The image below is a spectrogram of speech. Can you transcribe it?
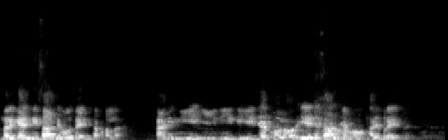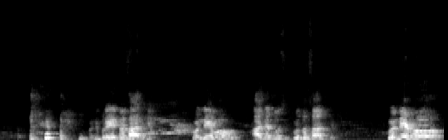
అందరికీ అన్నీ సాధ్యమవుతాయని చెప్పటల్లా కానీ నీ ఈ నీకు ఈ జన్మలో ఏది సాధ్యమో అది ప్రయత్నం. కొన్ని ప్రయత్నం సాధ్యం. కొన్నేమో ఆ జన్మ సుకృత సాధ్యం. కొన్నేమో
